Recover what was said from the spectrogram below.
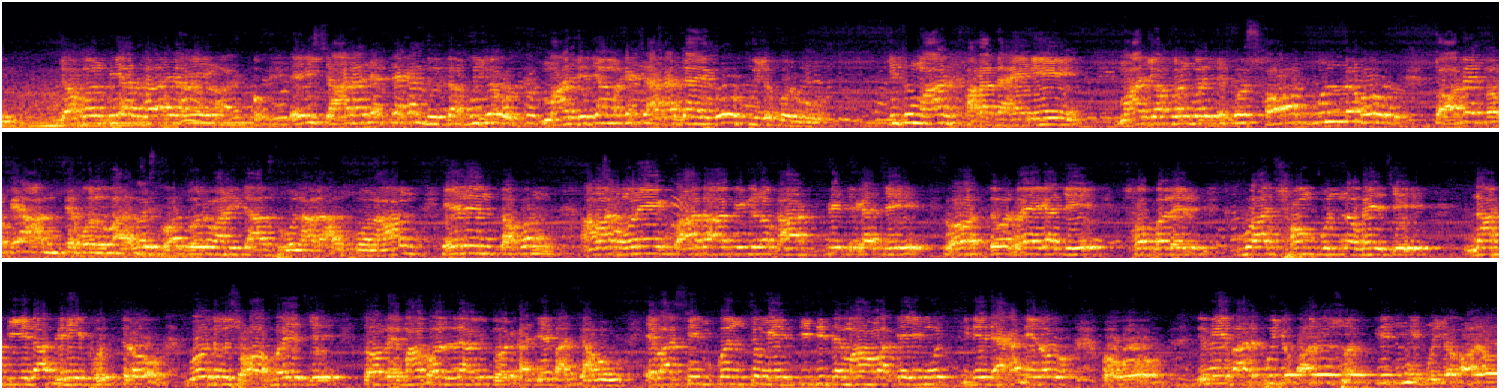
যখন বিয়া আমি এই চার হাজার টাকা দুর্গা পুজো, মা যদি আমাকে টাকা দেয় গো, পুজো করব। কিন্তু মা সারা দেয়নি। মা যখন বলেছে, তোর সব তবে তোকে আনতে বলব, আর তোর বাড়িতে আসব না আসব না। এলেন তখন আমার অনেক সম্পূর্ণ হয়েছে নাতি নাতিনি পুত্র বধূ সব হয়েছে তবে মা বললে আমি তোর কাছে এবার যাব এবার শিব পঞ্চমীর মা আমাকে এই মূর্তিতে দেখা দিল ও তুমি এবার পুজো করো সত্যি তুমি পুজো করো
